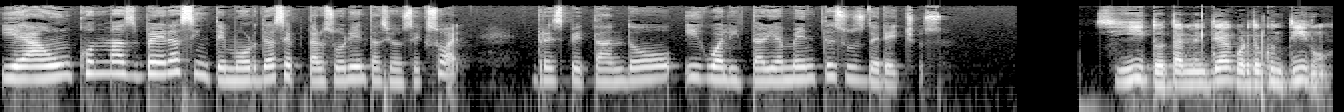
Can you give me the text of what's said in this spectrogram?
y aún con más veras sin temor de aceptar su orientación sexual respetando igualitariamente sus derechos. Sí, totalmente de acuerdo contigo.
